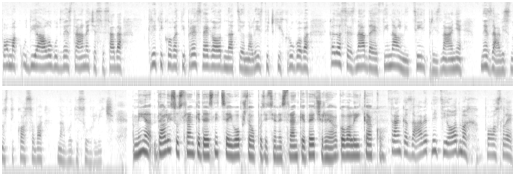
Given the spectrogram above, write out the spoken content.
pomak u dijalogu dve strane će se sada kritikovati pre svega od nacionalističkih krugova kada se zna da je finalni cilj priznanje nezavisnosti Kosova, navodi Surlić. Mija, da li su stranke desnice i uopšte opozicione stranke već reagovali i kako? Stranka Zavetnici odmah posle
